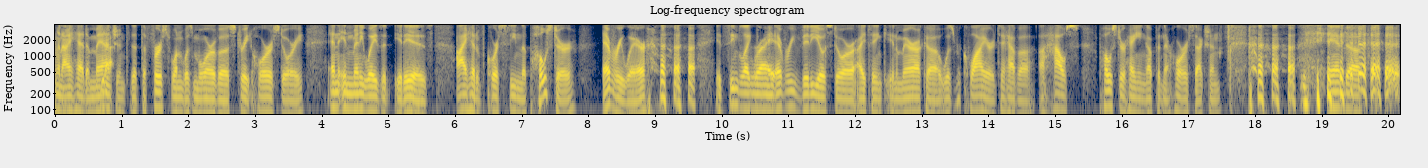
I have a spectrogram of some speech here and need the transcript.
And I had imagined yeah. that the first one was more of a straight horror story. And in many ways, it, it is. I had, of course, seen the poster everywhere. it seemed like right. every video store, I think, in America was required to have a, a house poster hanging up in their horror section. and uh,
